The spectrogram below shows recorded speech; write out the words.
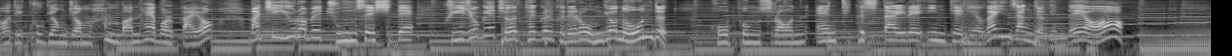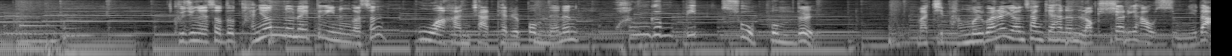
어디 구경 좀 한번 해볼까요? 마치 유럽의 중세 시대 귀족의 저택을 그대로 옮겨 놓은 듯 고풍스러운 앤티크 스타일의 인테리어가 인상적인데요. 그 중에서도 단연 눈에 띄는 것은 우아한 자태를 뽐내는 황금빛 소품들. 마치 박물관을 연상케 하는 럭셔리 하우스입니다.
